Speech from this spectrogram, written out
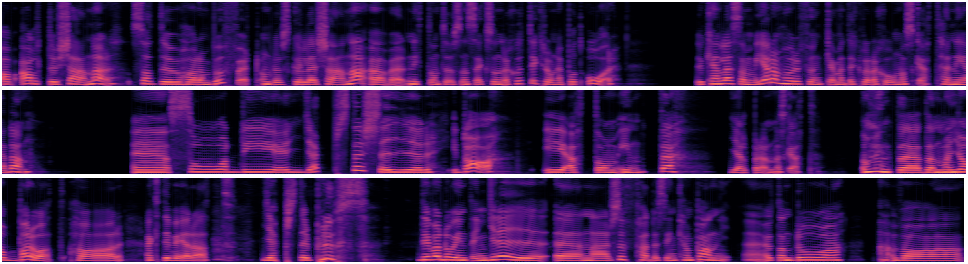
av allt du tjänar så att du har en buffert om du skulle tjäna över 19 670 kronor på ett år. Du kan läsa mer om hur det funkar med deklaration och skatt här nedan. Eh, så det Jepster säger idag är att de inte hjälper en med skatt. Om inte den man jobbar åt har aktiverat Jepster plus. Det var då inte en grej eh, när SUF hade sin kampanj, eh, utan då var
